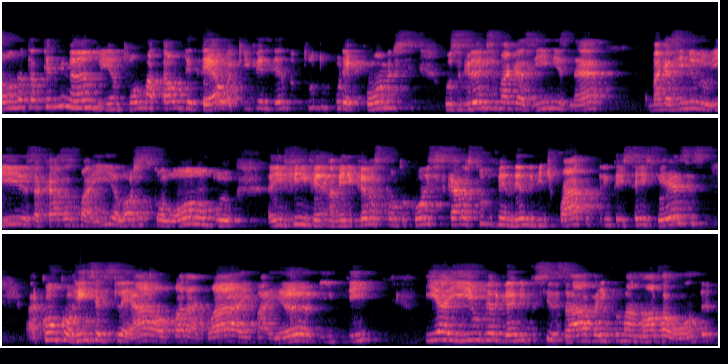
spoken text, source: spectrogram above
onda tá terminando e entrou uma tal Dedel aqui vendendo tudo por e-commerce, os grandes magazines, né? Magazine Luiza, Casas Bahia, Lojas Colombo, enfim, americanas.com, esses caras tudo vendendo em 24, 36 vezes a concorrência desleal, Paraguai, Miami, enfim. E aí o Vergani precisava ir para uma nova onda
